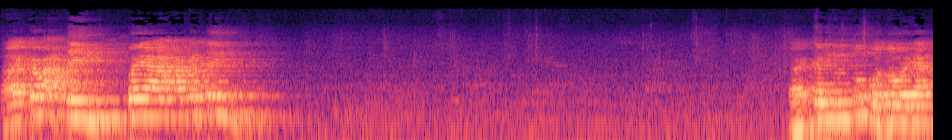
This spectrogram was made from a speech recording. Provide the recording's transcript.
Đấy, các bạn tìm PA Marketing. Đấy, kênh youtube của tôi đấy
